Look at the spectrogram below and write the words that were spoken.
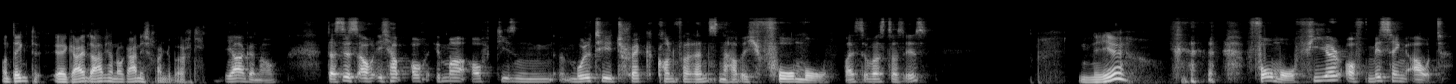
und denkt, äh, geil, da habe ich ja noch gar nicht dran gedacht. Ja, genau. Das ist auch, ich habe auch immer auf diesen Multitrack-Konferenzen habe ich FOMO. Weißt du, was das ist? Nee. FOMO, Fear of Missing Out.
